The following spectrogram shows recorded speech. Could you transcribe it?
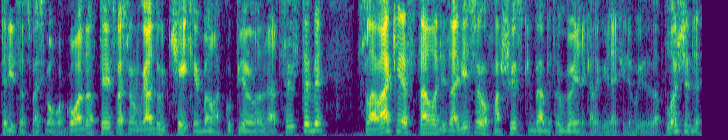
1938 года. В 1938 году Чехия была оккупирована нацистами, Словакия стала независимым фашистским, мы об этом говорили, когда говорили о фильме на площади,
